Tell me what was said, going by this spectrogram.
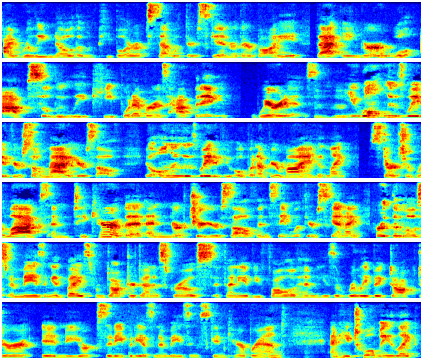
I really know that when people are upset with their skin or their body, that anger will absolutely keep whatever is happening where it is. Mhm. You won't lose weight if you're so mad at yourself. You'll only lose weight if you open up your mind and like start to relax and take care of it and nurture yourself. And same with your skin. I heard the most amazing advice from Dr. Dennis Gross. If any of you follow him, he's a really big doctor in New York City, but he has an amazing skincare brand. And he told me, like,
